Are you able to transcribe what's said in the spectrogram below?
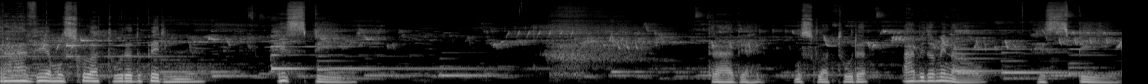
Trave a musculatura do períneo. Respire. Trave a musculatura abdominal. Respire.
